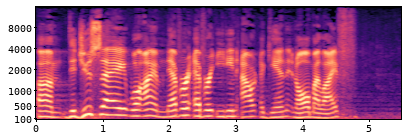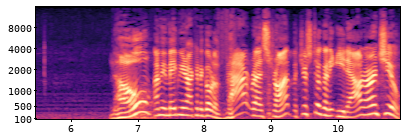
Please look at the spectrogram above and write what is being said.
um, did you say, Well, I am never, ever eating out again in all my life? No. I mean, maybe you're not going to go to that restaurant, but you're still going to eat out, aren't you?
